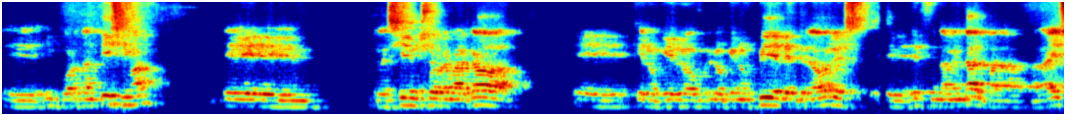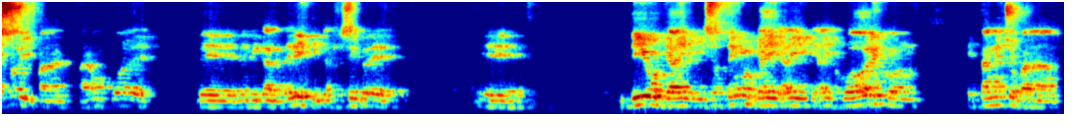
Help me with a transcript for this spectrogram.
eh, importantísima. Eh, recién yo remarcaba que, lo que lo, que nos pide el entrenador es, es fundamental para, eso y para, un jugador de, de, mi característica. Yo siempre digo que hay y sostengo que hay, hay, jugadores que están hechos para,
